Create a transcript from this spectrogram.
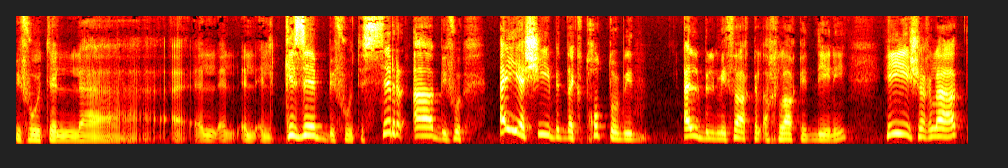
بفوت ال ال ال ال الكذب بفوت السرقة بفوت أي شيء بدك تحطه بقلب الميثاق الأخلاقي الديني هي شغلات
